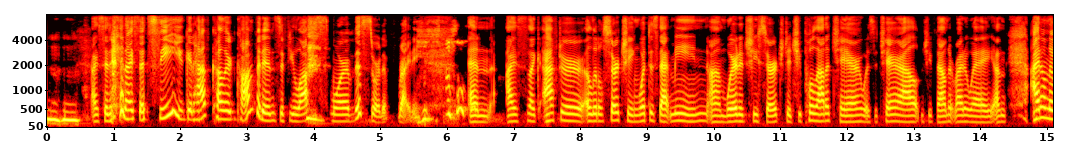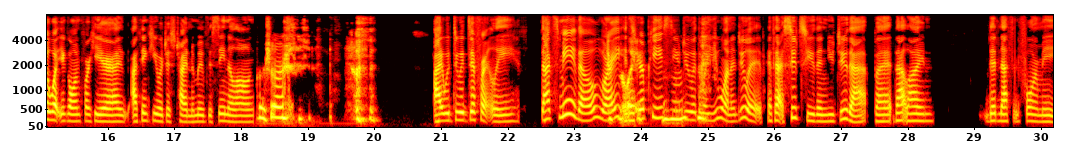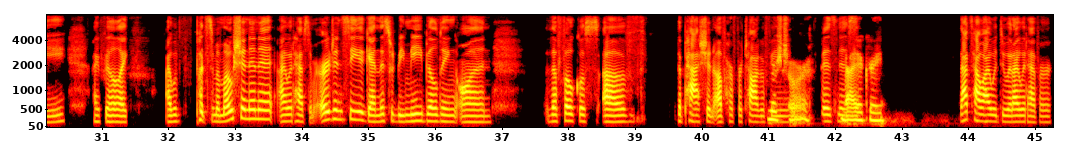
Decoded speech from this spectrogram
Mm-hmm. I said, and I said, see, you could have colored confidence if you lost more of this sort of writing. and I was like, after a little searching, what does that mean? Um, where did she search? Did she pull out a chair? Was the chair out? And she found it right away. And I don't know what you're going for here. I, I think you were just trying to move the scene along. For sure. I would do it differently. That's me though, right? Definitely. It's your piece. Mm-hmm. You do it the way you want to do it. If that suits you, then you do that. But that line did nothing for me. I feel like I would put some emotion in it. I would have some urgency. Again, this would be me building on the focus of the passion of her photography For sure. business. I agree. That's how I would do it. I would have her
